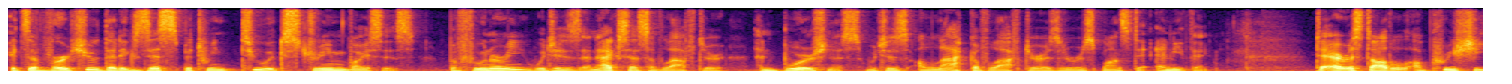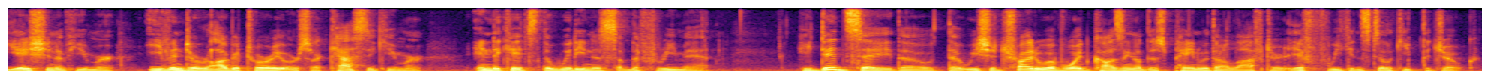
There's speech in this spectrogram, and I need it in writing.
It's a virtue that exists between two extreme vices buffoonery, which is an excess of laughter, and boorishness, which is a lack of laughter as a response to anything. To Aristotle, appreciation of humor, even derogatory or sarcastic humor, indicates the wittiness of the free man. He did say, though, that we should try to avoid causing others pain with our laughter if we can still keep the joke.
